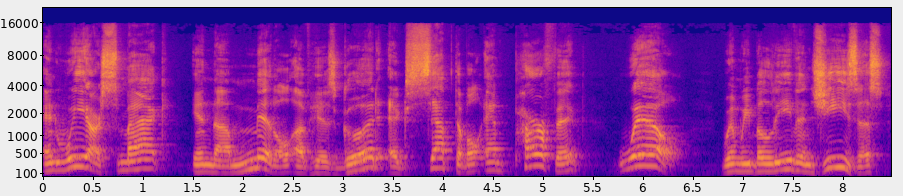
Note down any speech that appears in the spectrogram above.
And we are smack in the middle of his good, acceptable, and perfect will when we believe in Jesus'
